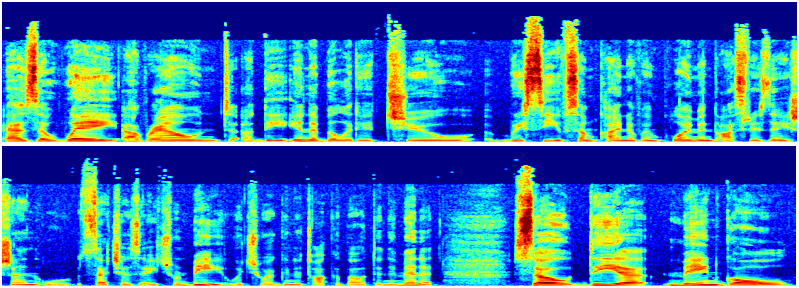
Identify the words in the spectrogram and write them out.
as a way around uh, the inability to receive some kind of employment authorization or such as H1B, which we're going to talk about in a minute. So the uh, main goal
